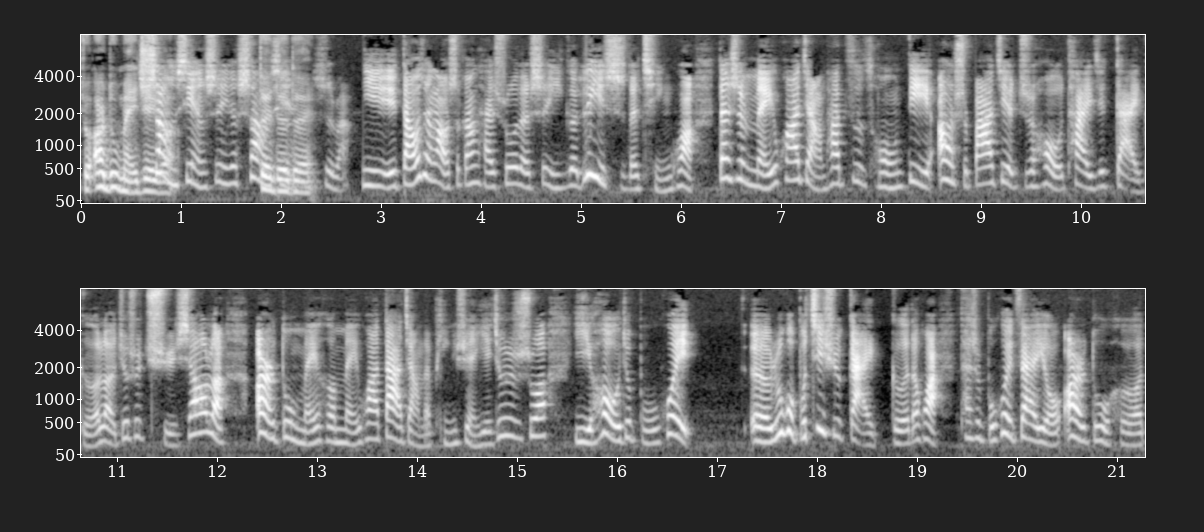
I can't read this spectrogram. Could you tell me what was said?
就二度梅这个上限是一个上限，对对对，是吧？你导诊老师刚才说的是一个历史的情况，但是梅花奖它自从第二十八届之后，它已经改革了，就是取消了二度梅和梅花大奖的评选，也就是说以后就不会，呃，如果不继续改革的话，它是不会再有二度和。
